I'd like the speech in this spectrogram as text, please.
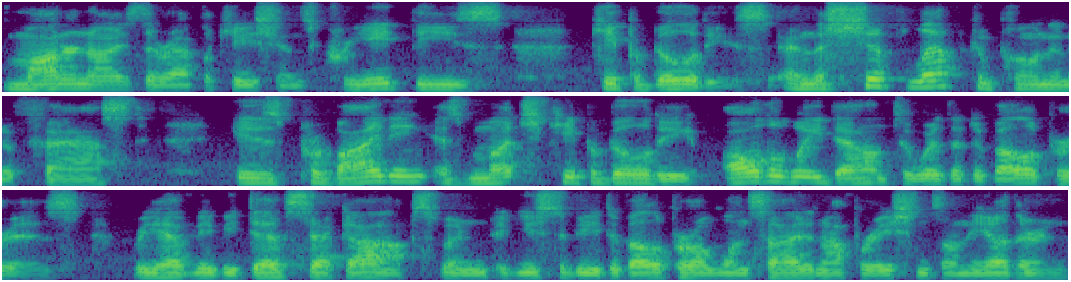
modernize their applications, create these capabilities? And the shift left component of FAST is providing as much capability all the way down to where the developer is, where you have maybe DevSecOps when it used to be developer on one side and operations on the other, and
